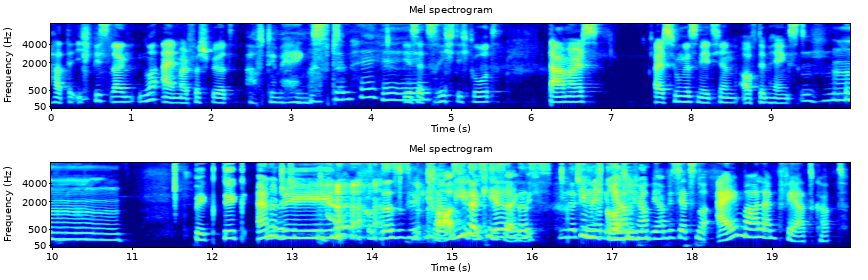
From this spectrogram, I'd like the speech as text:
hatte ich bislang nur einmal verspürt. Auf dem Hengst. Auf dem Hengst. Ihr seid richtig gut. Damals als junges Mädchen auf dem Hengst. Big Dick Energy. Und das ist wirklich ein wiederkehrendes, wiederkehrendes Ziemlich Wir grausig. haben, ja. wir haben bis jetzt nur einmal ein Pferd gehabt.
